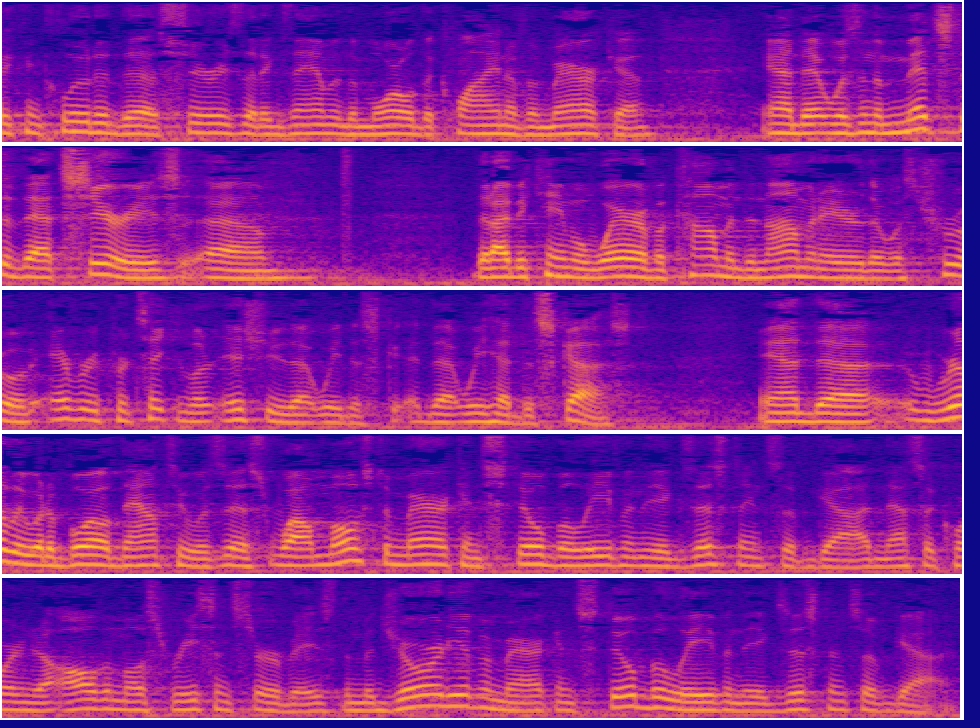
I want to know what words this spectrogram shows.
We concluded the series that examined the moral decline of America. And it was in the midst of that series um, that I became aware of a common denominator that was true of every particular issue that we, dis- that we had discussed. And uh, really, what it boiled down to was this while most Americans still believe in the existence of God, and that's according to all the most recent surveys, the majority of Americans still believe in the existence of God.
